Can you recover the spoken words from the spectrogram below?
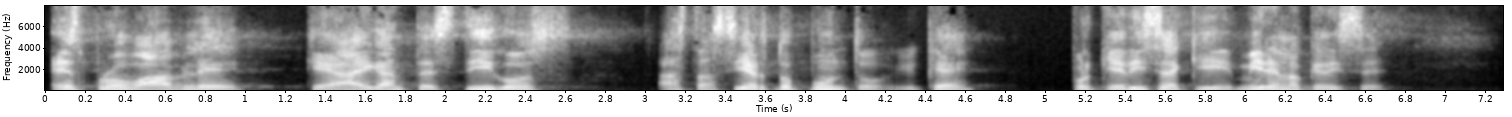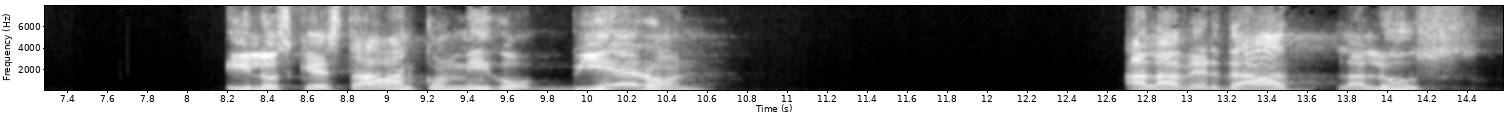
es probable que hayan testigos hasta cierto punto, ¿ok? Porque dice aquí, miren lo que dice, y los que estaban conmigo vieron a la verdad la luz.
